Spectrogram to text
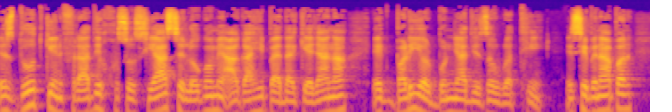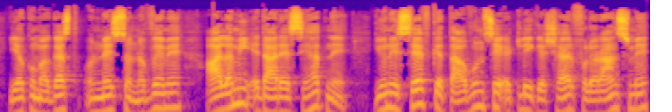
اس دودھ کی انفرادی خصوصیات سے لوگوں میں آگاہی پیدا کیا جانا ایک بڑی اور بنیادی ضرورت تھی۔ اسی بنا پر یکم اگست انیس سو نوے میں عالمی ادارے صحت نے یونیسیف کے تعاون سے اٹلی کے شہر فلورانس میں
